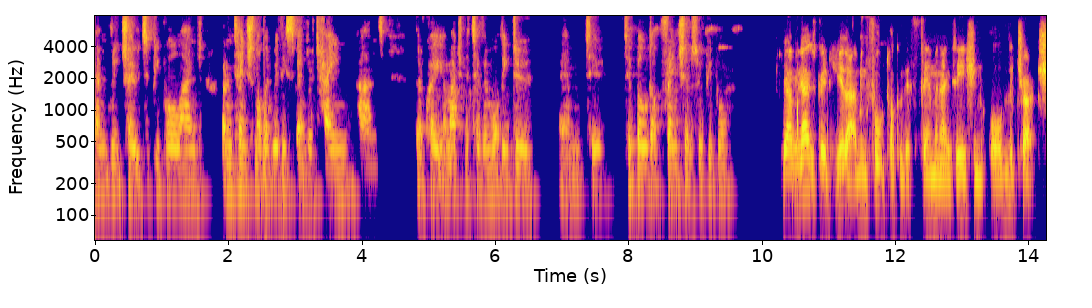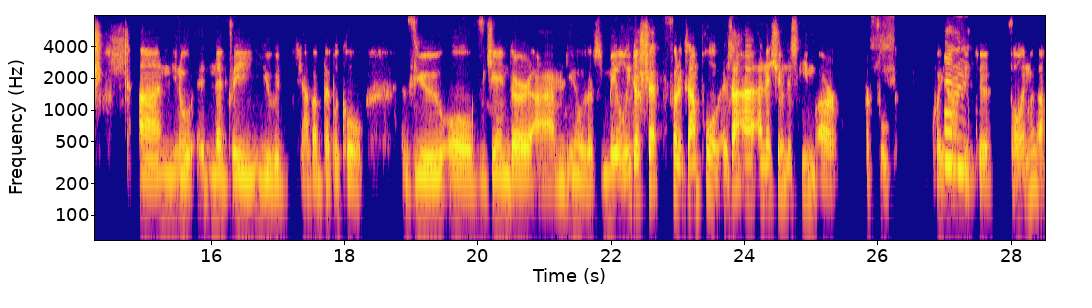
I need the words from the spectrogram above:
um, reach out to people and are intentional about where they spend their time and they're quite imaginative in what they do um, to to build up friendships with people. Yeah, I mean that's good to hear that. I mean, folk talk about the feminization of the church, and you know, in Niddrie, you would have a biblical view of gender. Um, you know, there's male leadership, for example. Is that a, an issue in the scheme, or are folk quite um, happy to fall in with that?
